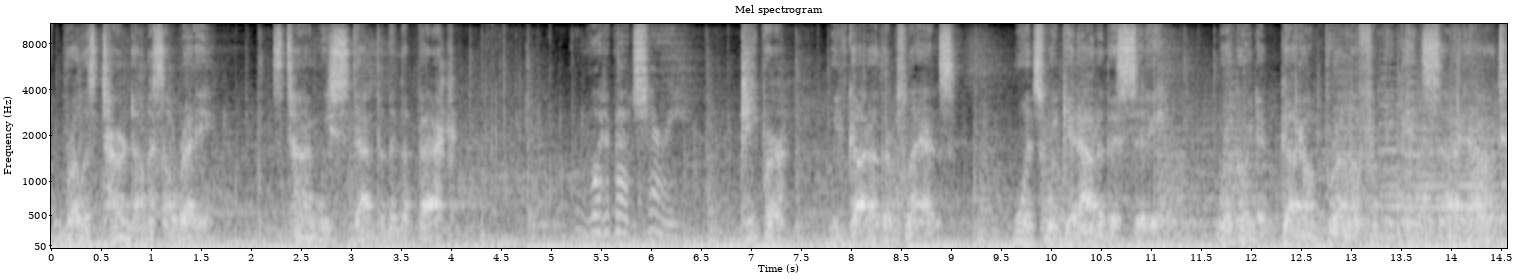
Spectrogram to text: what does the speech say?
Umbrella's turned on us already. It's time we stab them in the back. What about Sherry? Keep her. We've got other plans. Once we get out of this city, we're going to gut Umbrella from the inside out.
